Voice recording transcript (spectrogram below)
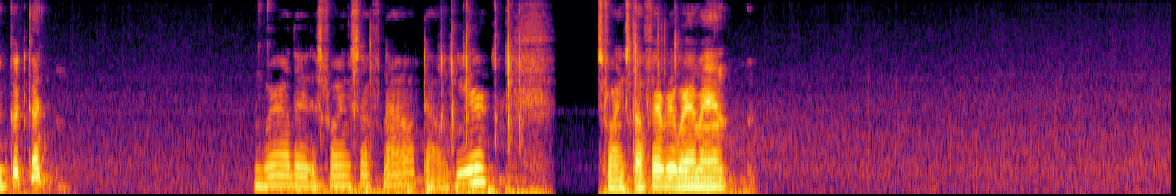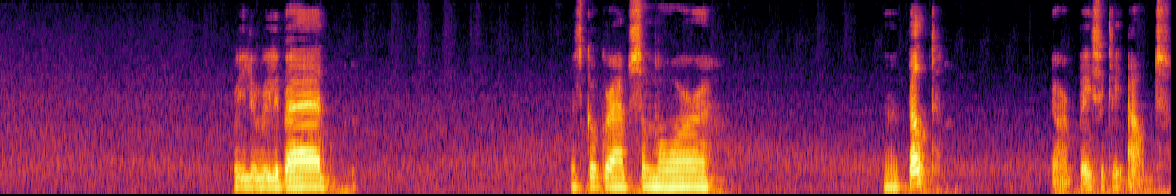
Good, good, good. Where are they destroying stuff now? Down here. Destroying stuff everywhere, man. Really, really bad. Let's go grab some more uh, belt. We are basically out.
